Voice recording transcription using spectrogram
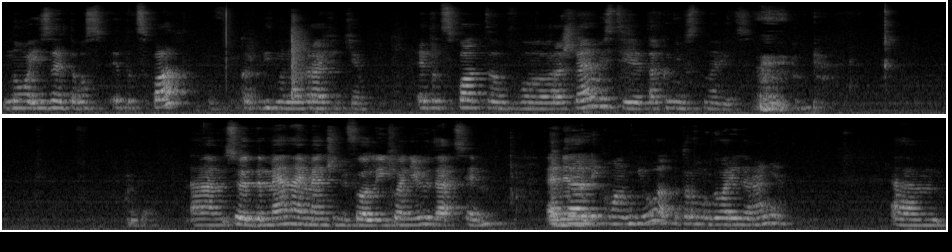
но из-за этого этот спад, как видно на графике, этот спад в рождаемости так и не восстановился. Um, so the man I mentioned before, Lee Kuan Yew, that's him. And Это Ли Куан Ю, о котором мы говорили ранее. Um,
